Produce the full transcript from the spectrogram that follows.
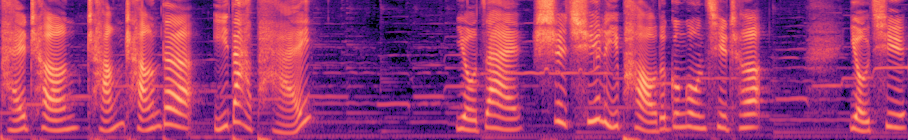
排成长长的一大排，有在市区里跑的公共汽车，有去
